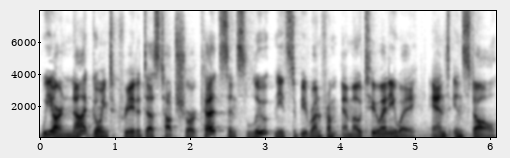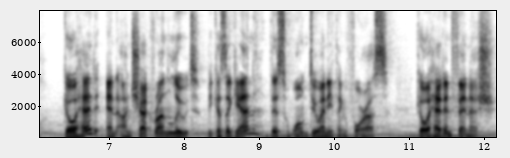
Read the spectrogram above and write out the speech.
We are not going to create a desktop shortcut since loot needs to be run from MO2 anyway, and install. Go ahead and uncheck run loot, because again, this won't do anything for us. Go ahead and finish.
